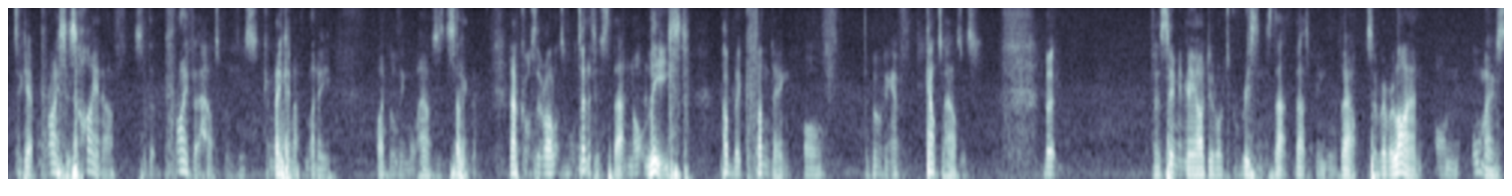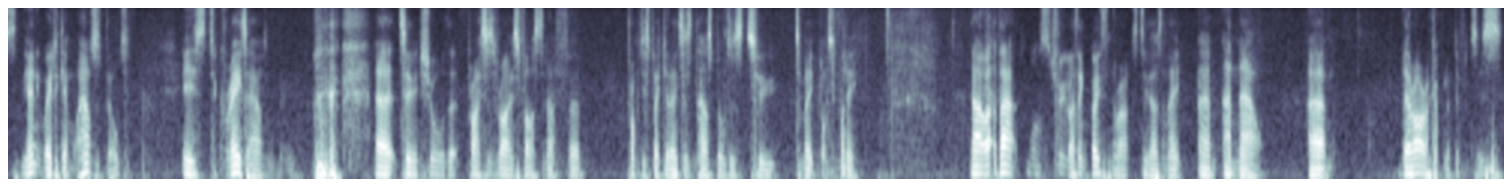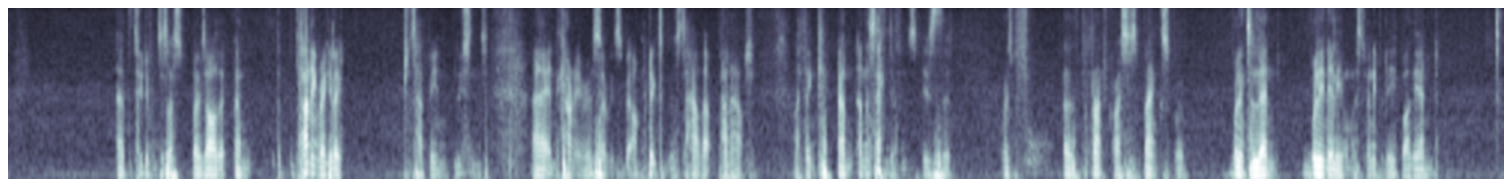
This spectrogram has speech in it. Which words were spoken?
to get prices high enough so that private house builders can make enough money by building more houses and selling them. Now, of course, there are lots of alternatives to that, not least public funding of the building of council houses. But for seemingly ideological reasons, that, that's been ruled out. So we're reliant on almost the only way to get more houses built is to create a housing boom uh, to ensure that prices rise fast enough for property speculators and house builders to, to make lots of money. Now, uh, that was true, I think, both in the run up to 2008 um, and now. Um, there are a couple of differences. Uh, the two differences, I suppose, are that um, the planning regulations have been loosened uh, in the current era, so it's a bit unpredictable as to how that will pan out, I think. Um, and the second difference is that whereas before uh, the financial crisis, banks were willing to lend willy-nilly almost to anybody by the end,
